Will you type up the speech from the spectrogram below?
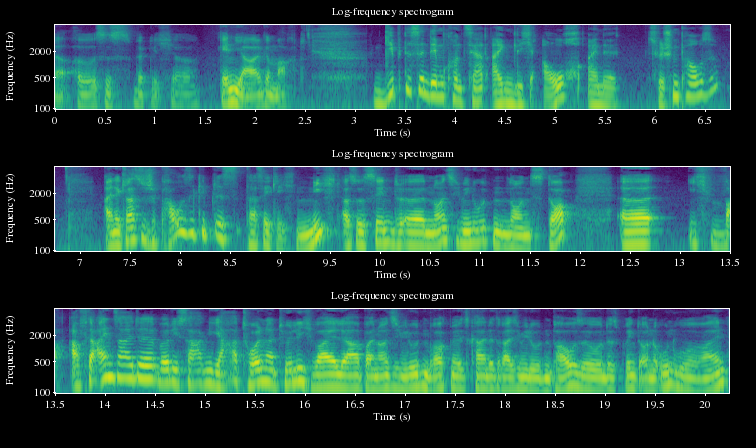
Ja, also es ist wirklich äh, genial gemacht. Gibt es in dem Konzert eigentlich auch eine Zwischenpause? Eine klassische Pause gibt es tatsächlich nicht. Also es sind äh, 90 Minuten nonstop. Äh, ich, auf der einen Seite würde ich sagen, ja, toll natürlich, weil ja bei 90 Minuten braucht man jetzt keine 30 Minuten Pause und das bringt auch eine Unruhe rein.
